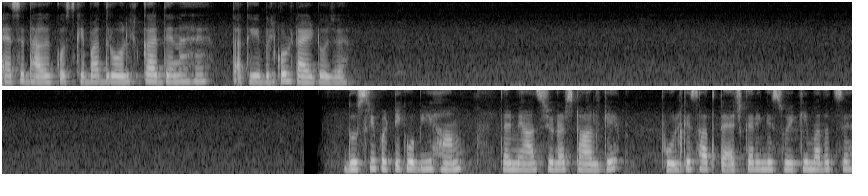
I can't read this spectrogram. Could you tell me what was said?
ऐसे धागे को उसके बाद रोल कर देना है ताकि ये बिल्कुल टाइट हो जाए। दूसरी पट्टी को भी हम दरमियान से जुनर्स डाल के फूल के साथ अटैच करेंगे सुई की मदद से।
